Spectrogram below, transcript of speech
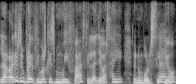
La radio siempre decimos que es muy fácil, la llevas ahí en un bolsillo, Claro.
